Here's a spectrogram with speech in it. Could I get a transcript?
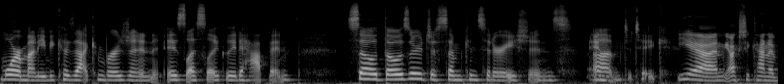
more money because that conversion is less likely to happen. So those are just some considerations um, And- to take. Yeah, and actually, kind of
